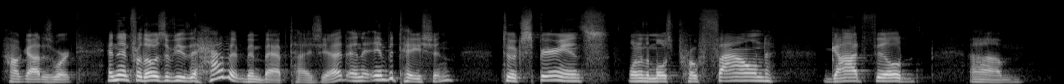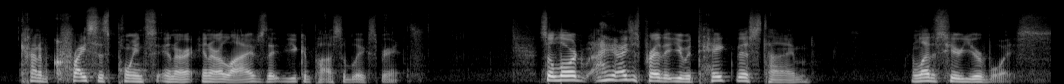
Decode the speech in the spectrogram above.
how God has worked. And then for those of you that haven't been baptized yet, an invitation to experience one of the most profound, God filled um, kind of crisis points in our, in our lives that you can possibly experience. So, Lord, I, I just pray that you would take this time and let us hear your voice.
